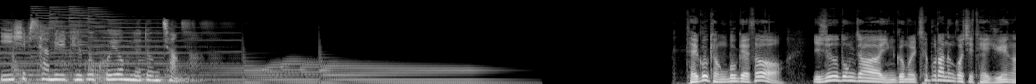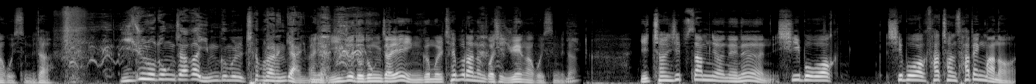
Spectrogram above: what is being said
23일 대구 고용노동청 대구 경북에서 이주노동자 임금을 체불하는 것이 대유행하고 있습니다. 이주 노동자가 임금을 체불하는 게 아닙니다. 아니, 이주 노동자의 임금을 체불하는 것이 유행하고 있습니다. 2013년에는 15억 15억 4,400만 원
